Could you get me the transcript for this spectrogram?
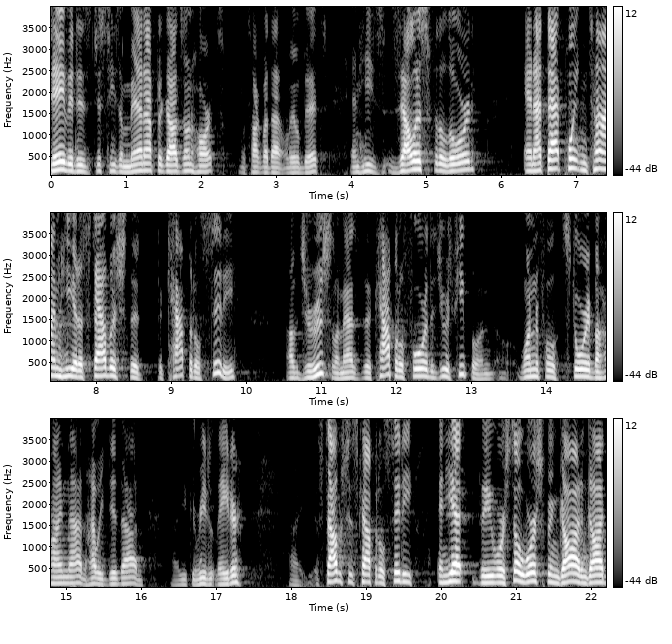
David is just, he's a man after God's own heart. We'll talk about that in a little bit. And he's zealous for the Lord. And at that point in time, he had established the, the capital city of Jerusalem as the capital for the Jewish people. And wonderful story behind that and how he did that. Uh, you can read it later. Uh, established his capital city, and yet they were still worshiping God, and God,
